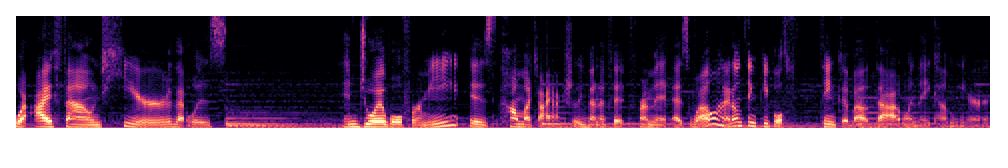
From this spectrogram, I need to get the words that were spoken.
What I found here that was enjoyable for me is how much I actually benefit from it as well. And I don't think people think about that when they come here.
